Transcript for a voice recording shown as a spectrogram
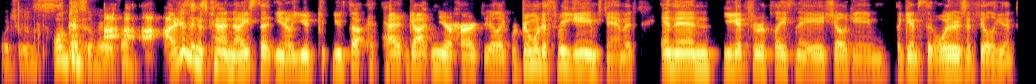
which was well, also very fun. I, I, I, just think it's kind of nice that you know you you thought had gotten your heart. You're like, we're going to three games, damn it, and then you get to replace an AHL game against the Oilers affiliate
